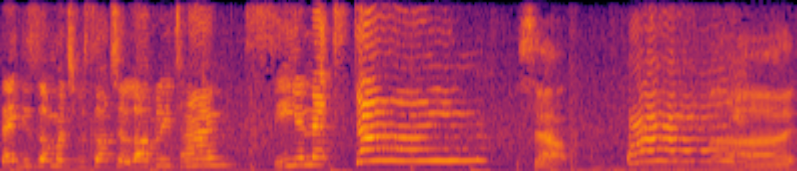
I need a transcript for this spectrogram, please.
Thank you so much for such a lovely time. See you next time. Peace out. Bye. Bye.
